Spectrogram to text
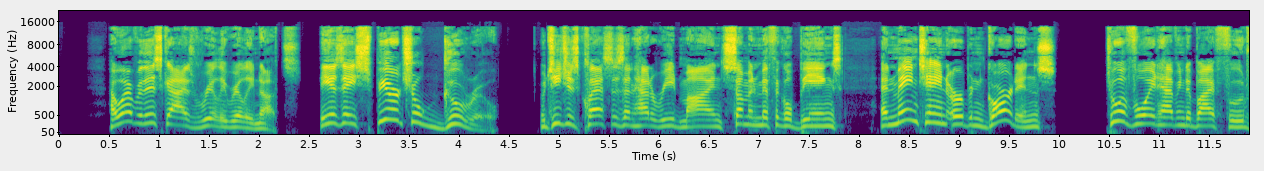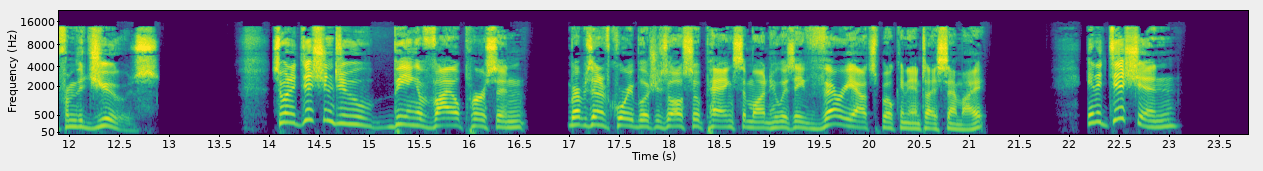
However, this guy's really, really nuts. He is a spiritual guru who teaches classes on how to read minds, summon mythical beings, and maintain urban gardens to avoid having to buy food from the Jews. So, in addition to being a vile person, Representative Cori Bush is also paying someone who is a very outspoken anti Semite in addition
